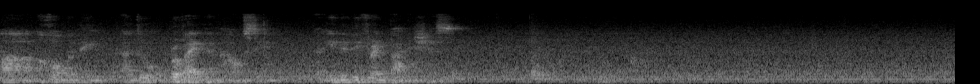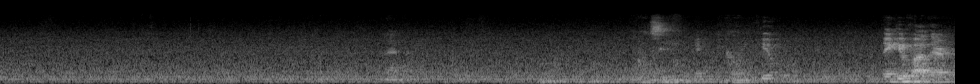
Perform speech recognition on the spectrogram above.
uh, accommodate, uh, to provide them housing uh, in the different parishes. We'll see. Ikaw. Thank you. Thank you, Father.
